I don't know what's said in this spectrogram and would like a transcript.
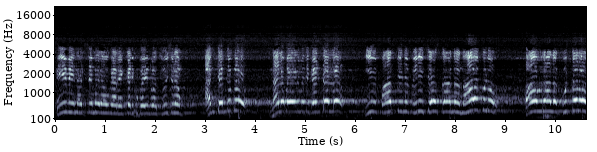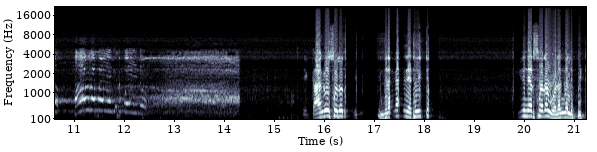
పివి నరసింహారావు గారు ఎక్కడికి పోయినో చూసినాం. అంతెందుకు? నలభై ఎనిమిది గంటల్లో ఈ పార్టీని విని చేస్తా అన్న నాయకుడు పావురాల గుట్టలో పావురమై ఎగిరిపోయిండు. ఈ కాంగ్రెస్ ఇందిరాగాంధీని ఎట్లా తిట్టావు పివి నరసింహారావు వరంగల్ బిడ్డ.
